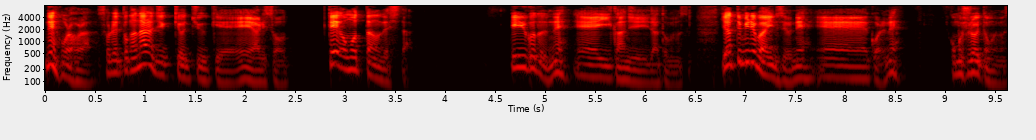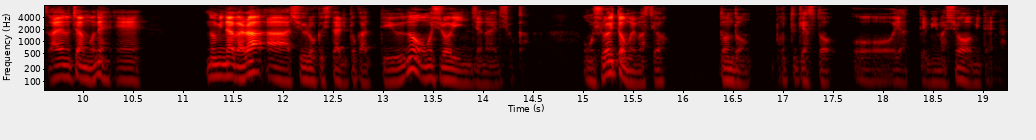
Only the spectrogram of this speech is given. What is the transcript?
ね、ほらほら、それとかなら実況中継、えーやりそうって思ったのでした。っていうことでね、えーいい感じだと思います。やってみればいいんですよね。えーこれね。面白いと思います。あやのちゃんもね、えー飲みながらあ収録したりとかっていうの面白いんじゃないでしょうか。面白いと思いますよ。どんどん、ポッドキャストをやってみましょう、みたいな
